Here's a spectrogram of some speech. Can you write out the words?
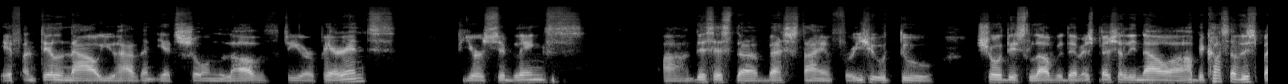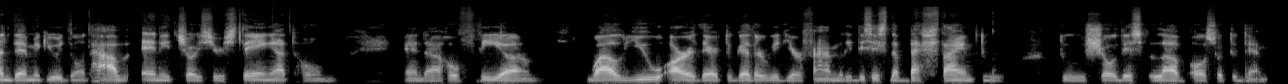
If until now you haven't yet shown love to your parents, to your siblings, uh, this is the best time for you to show this love with them especially now uh, because of this pandemic you don't have any choice you're staying at home and uh, hopefully um, while you are there together with your family this is the best time to to show this love also to them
